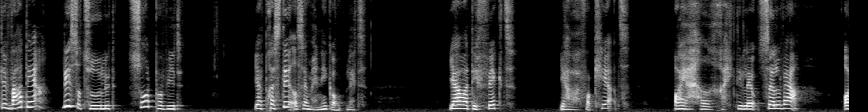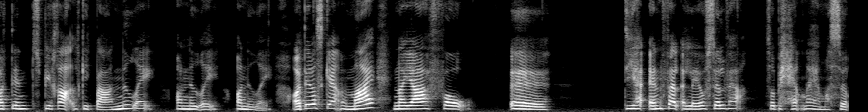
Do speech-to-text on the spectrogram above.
Det var der, lige så tydeligt, sort på hvidt. Jeg præsterede simpelthen ikke ordentligt. Jeg var defekt. jeg var forkert, og jeg havde rigtig lavt selvværd, og den spiral gik bare nedad og nedad og nedad. Og det, der sker med mig, når jeg får øh, de her anfald af lave selvværd, så behandler jeg mig selv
